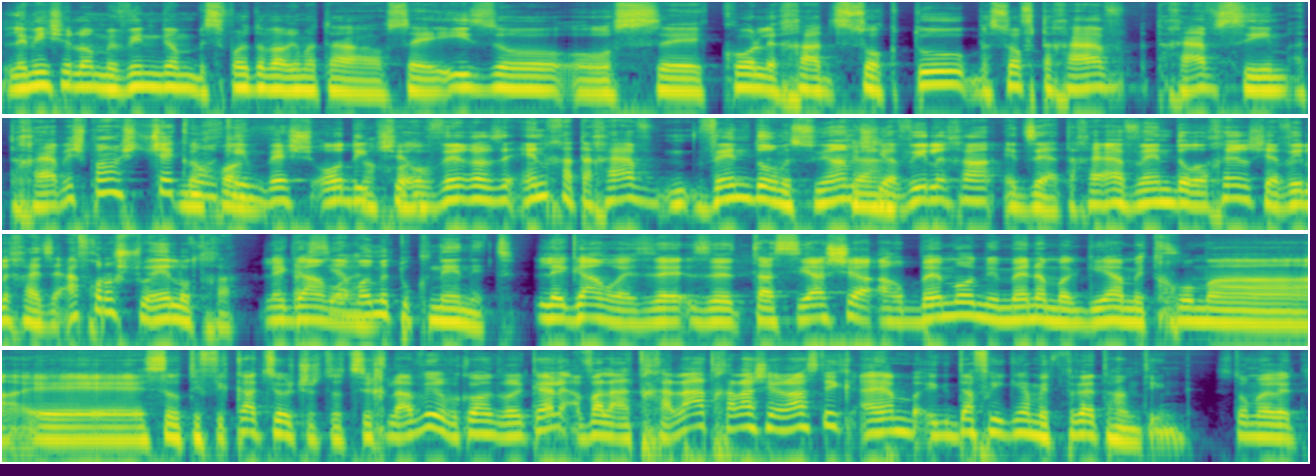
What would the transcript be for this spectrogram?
למי שלא מבין גם בסופו של דבר אם אתה עושה איזו או עושה כל אחד סוק 2, בסוף אתה חייב, אתה חייב סים, אתה חייב, יש ממש צ'ק נכון, ויש אודיט נכון. שעובר על זה, אין לך, אתה חייב ונדור מסוים כן. שיביא לך את זה, אתה חייב ונדור אחר שיביא לך את זה, אף אחד לא שואל אותך. לגמרי. תעשייה מאוד מתוקננת. לגמרי, זה, זה תעשייה שהרבה מאוד ממנה מגיע מתחום הסרטיפיקציות שאתה צריך להעביר וכל מיני דברים כאלה, אבל ההתחלה, ההתחלה של אלסטיק היה דווקא הגיע מ-threat hunting. זאת אומרת,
